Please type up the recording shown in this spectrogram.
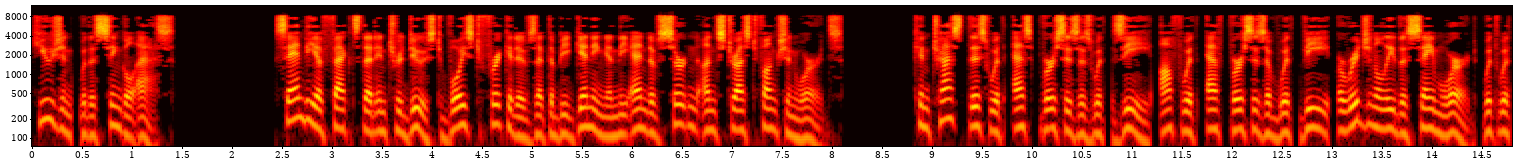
husion, with a single s. Sandhi effects that introduced voiced fricatives at the beginning and the end of certain unstressed function words. Contrast this with s versus as with z, off with f versus of with v, originally the same word, with with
